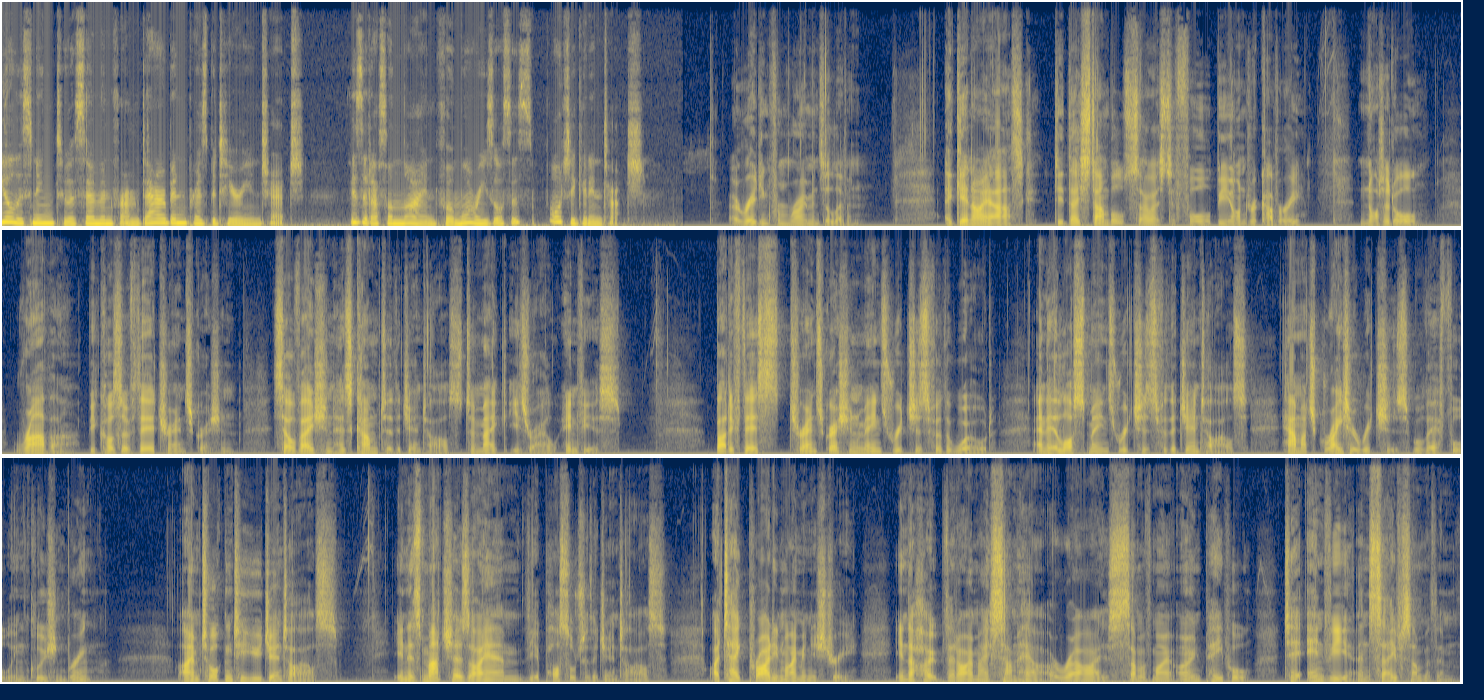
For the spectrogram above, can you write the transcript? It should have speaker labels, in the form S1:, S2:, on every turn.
S1: You're listening to a sermon from Darebin Presbyterian Church. Visit us online for more resources or to get in touch.
S2: A reading from Romans 11. Again I ask, did they stumble so as to fall beyond recovery? Not at all. Rather, because of their transgression, salvation has come to the Gentiles to make Israel envious. But if their transgression means riches for the world, and their loss means riches for the Gentiles, how much greater riches will their full inclusion bring? I am talking to you, Gentiles. Inasmuch as I am the apostle to the Gentiles, I take pride in my ministry, in the hope that I may somehow arouse some of my own people to envy and save some of them.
